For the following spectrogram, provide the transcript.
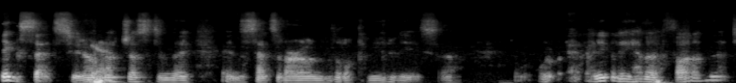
big sense, you know, yeah. not just in the in the sense of our own little communities. Uh, anybody have a thought on that?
